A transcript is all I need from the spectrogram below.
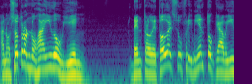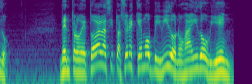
A nosotros nos ha ido bien, dentro de todo el sufrimiento que ha habido, dentro de todas las situaciones que hemos vivido, nos ha ido bien.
